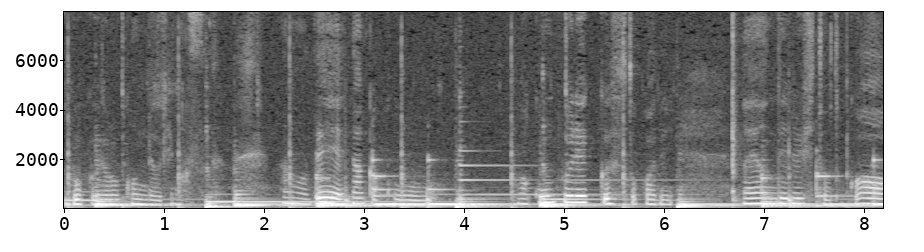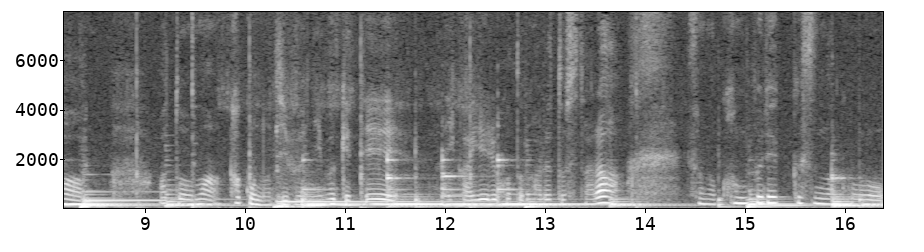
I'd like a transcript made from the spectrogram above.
すごく喜んでおります。なのでなんかこう、まあ、コンプレックスとかで悩んででる人とかあとまあ過去の自分に向けて何か入れることがあるとしたらそのコンプレックスのこ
